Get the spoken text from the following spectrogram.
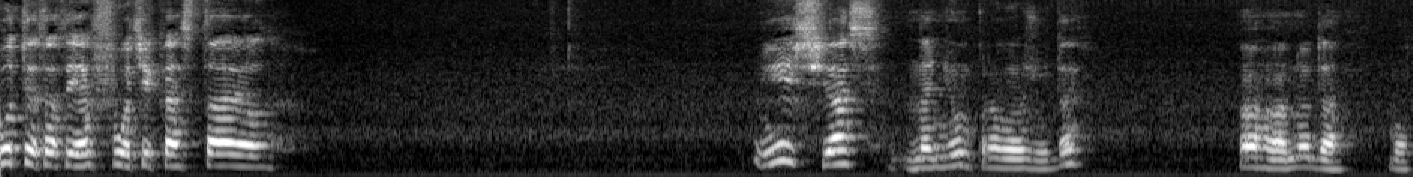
Вот этот я фотик оставил. И сейчас на нем провожу, да? Ага, ну да, вот.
